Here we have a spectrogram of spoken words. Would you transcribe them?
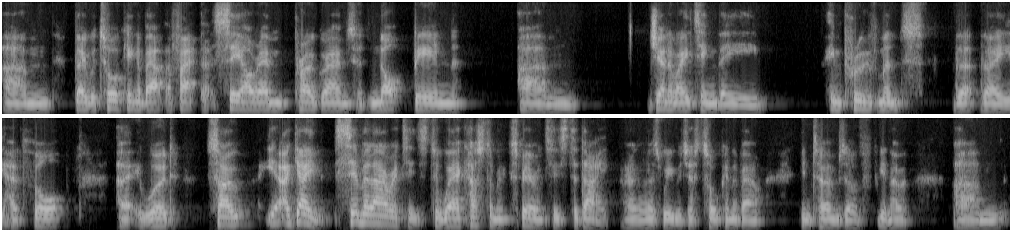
Um, they were talking about the fact that CRM programs had not been um, generating the improvements that they had thought uh, it would. So, yeah, again, similarities to where customer experience is today, and as we were just talking about in terms of you know um,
